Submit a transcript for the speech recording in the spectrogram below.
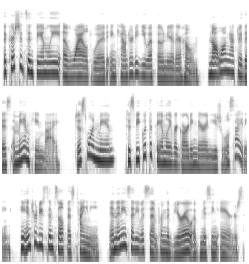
The Christensen family of Wildwood encountered a UFO near their home. Not long after this, a man came by. Just one man. To speak with the family regarding their unusual sighting. He introduced himself as Tiny, and then he said he was sent from the Bureau of Missing Heirs,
